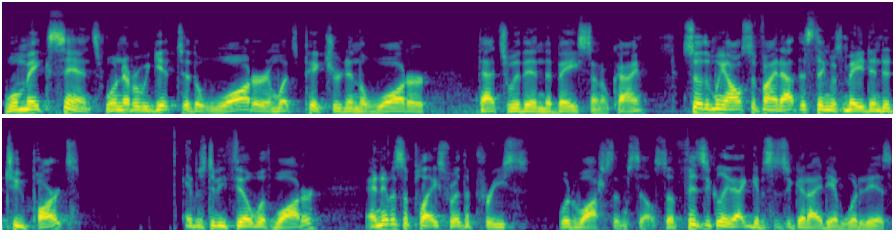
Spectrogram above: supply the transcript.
will make sense whenever we get to the water and what's pictured in the water that's within the basin, okay? So then we also find out this thing was made into two parts. It was to be filled with water, and it was a place where the priests would wash themselves. So physically, that gives us a good idea of what it is.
